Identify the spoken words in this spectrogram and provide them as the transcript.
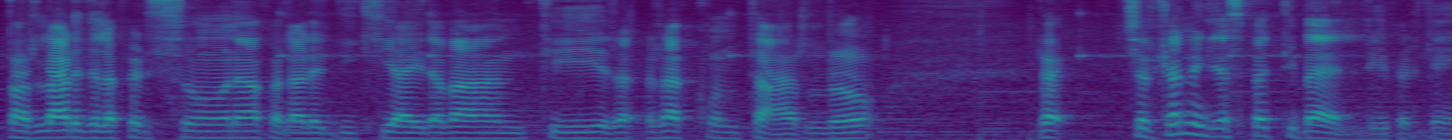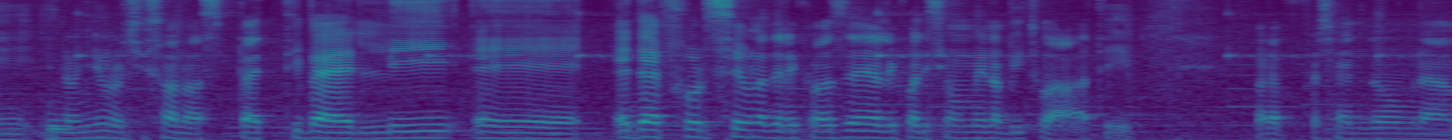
parlare della persona, parlare di chi hai davanti, ra- raccontarlo, ra- cercarne gli aspetti belli perché in ognuno ci sono aspetti belli e- ed è forse una delle cose alle quali siamo meno abituati. Facendo una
